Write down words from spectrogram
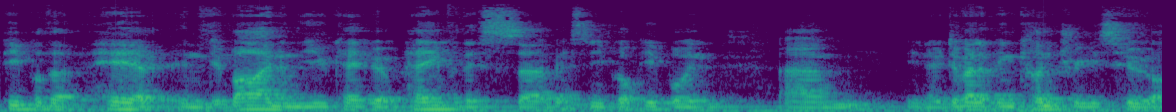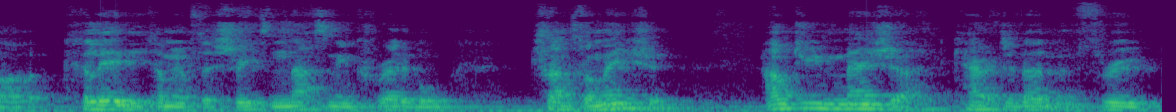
people that here in Dubai and in the UK who are paying for this service, and you've got people in um, you know developing countries who are clearly coming off the streets, and that's an incredible transformation. How do you measure character development through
